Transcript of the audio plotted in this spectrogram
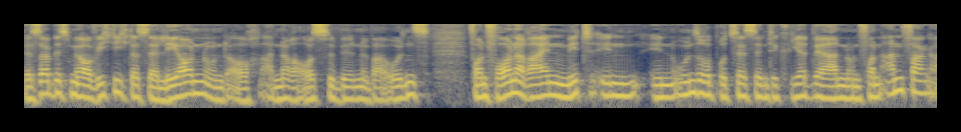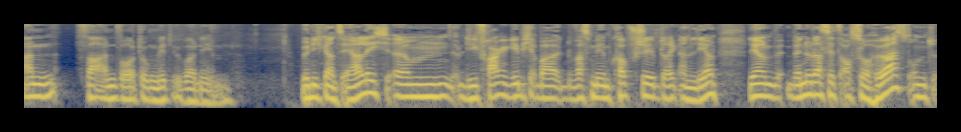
deshalb ist mir auch wichtig, dass der Leon und auch andere Auszubildende bei uns von vornherein mit in, in unsere Prozesse integriert werden und von Anfang an Verantwortung mit übernehmen. Bin ich ganz ehrlich. Ähm, die Frage gebe ich aber, was mir im Kopf steht, direkt an Leon. Leon, wenn du das jetzt auch so hörst und äh,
